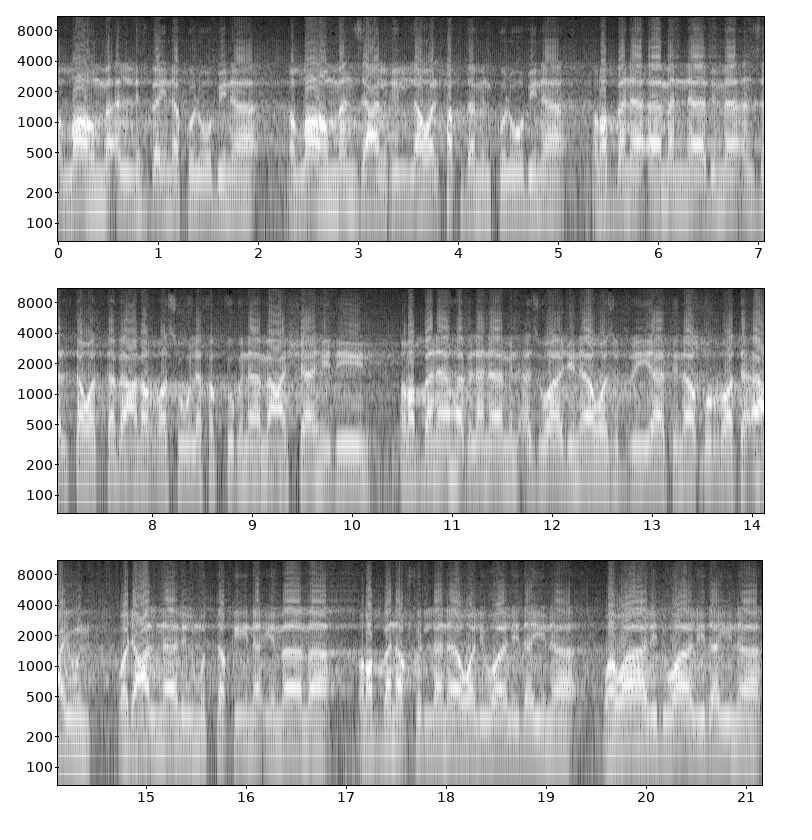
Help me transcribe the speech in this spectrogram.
اللهم ألف بين قلوبنا. اللهم انزع الغل والحقد من قلوبنا. ربنا آمنا بما أنزلت واتبعنا الرسول فاكتبنا مع الشاهدين. ربنا هب لنا من أزواجنا وذرياتنا قرة أعين واجعلنا للمتقين إماما. ربنا اغفر لنا ولوالدينا ووالد والدينا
